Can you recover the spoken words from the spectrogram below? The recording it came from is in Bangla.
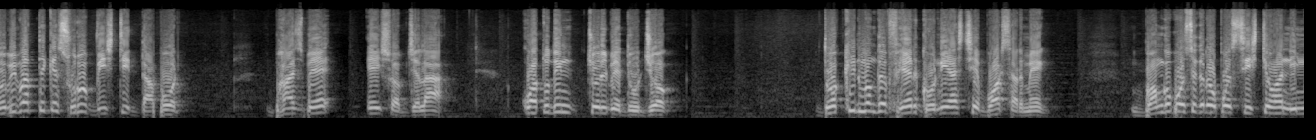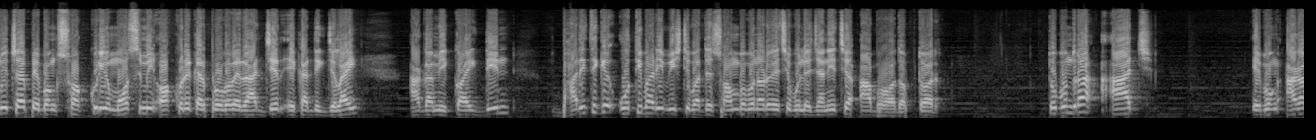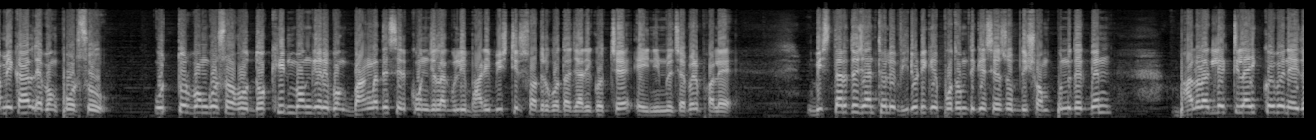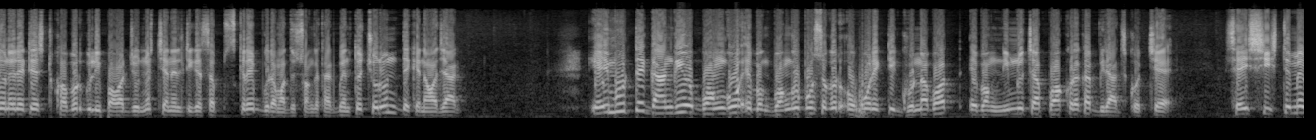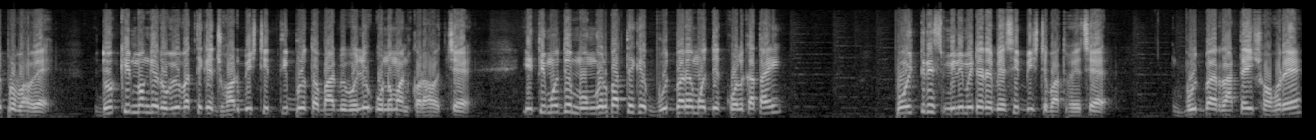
রবিবার থেকে শুরু বৃষ্টির দাপট ভাসবে এই সব জেলা। কতদিন চলবে দুর্যোগ? দক্ষিণবঙ্গে ফের ঘনিয়ে আসছে বর্ষার মেঘ। বঙ্গোপসাগরের ওপর সৃষ্টি হওয়া নিম্নচাপ এবং সক্রিয় মৌসুমি অক্ষরেখার প্রভাবে রাজ্যের একাধিক জেলায় আগামী কয়েকদিন ভারী থেকে অতি ভারী বৃষ্টিপাতের সম্ভাবনা রয়েছে বলে জানিয়েছে আবহাওয়া দপ্তর। তো বন্ধুরা, আজ এবং আগামীকাল এবং পরশু উত্তরবঙ্গ সহ দক্ষিণবঙ্গের এবং বাংলাদেশের কোন জেলাগুলি ভারী বৃষ্টির সতর্কতা জারি করছে এই নিম্নচাপের ফলে? বিস্তারিত জানতে হলে ভিডিওটিকে প্রথম থেকে শেষ অবধি সম্পূর্ণ দেখবেন। ভালো লাগলে একটি লাইক করবেন, এই ধরনের লেটেস্ট খবরগুলি পাওয়ার জন্য চ্যানেলটিকে সাবস্ক্রাইব করে আমাদের সঙ্গে থাকবেন। তো চলুন দেখে নেওয়া যাক। এই মুহূর্তে গাঙ্গেয় বঙ্গ এবং বঙ্গোপসাগর ওপর একটি ঘূর্ণাবধ এবং নিম্নচাপ অক্ষরেখা বিরাজ করছে। সেই সিস্টেমের প্রভাবে দক্ষিণবঙ্গে রবিবার থেকে ঝড় বৃষ্টির তীব্রতা বাড়বে বলে অনুমান করা হচ্ছে। ইতিমধ্যে মঙ্গলবার থেকে বুধবারের মধ্যে কলকাতায় পঁয়ত্রিশ মিলিমিটারের বেশি বৃষ্টিপাত হয়েছে। বুধবার রাতেই শহরে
